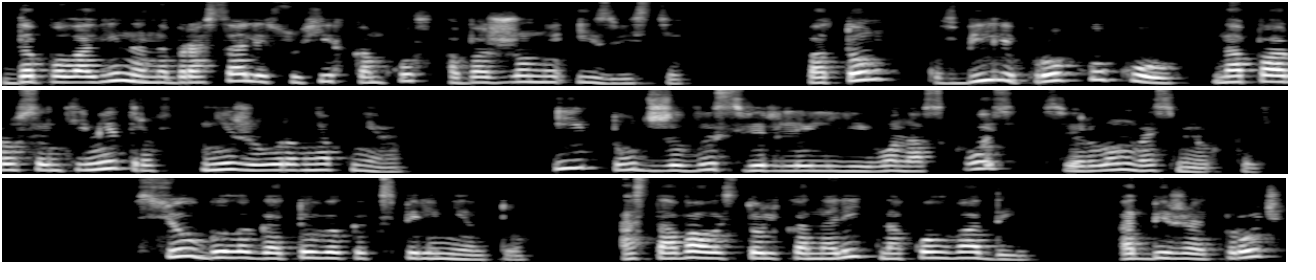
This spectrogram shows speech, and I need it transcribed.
до половины набросали сухих комков обожженной извести Потом вбили пробку кол на пару сантиметров ниже уровня пня и тут же высверлили его насквозь сверлом восьмеркой. Все было готово к эксперименту. Оставалось только налить на кол воды, отбежать прочь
